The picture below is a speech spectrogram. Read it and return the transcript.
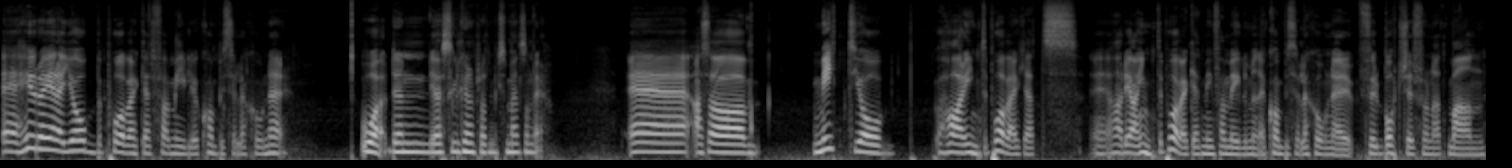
eh, hur har era jobb påverkat familj och kompisrelationer? Åh, den, jag skulle kunna prata mycket som helst om det. Eh, alltså mitt jobb har inte påverkats, eh, hade jag inte påverkat min familj och mina kompisrelationer för bortsett från att man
